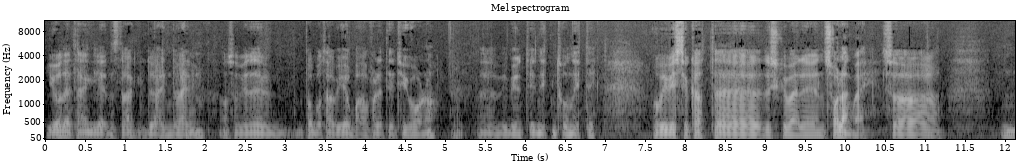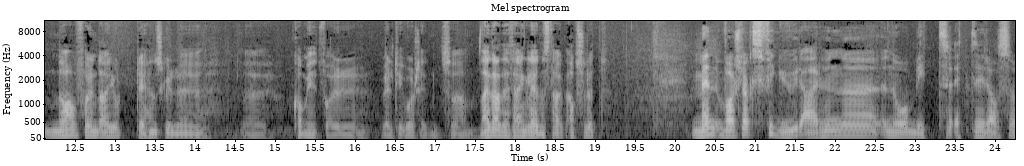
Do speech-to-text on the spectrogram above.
Jo, dette er en gledens dag. Du verden, du verden. Altså, vi, på en måte har vi jobba for dette i 20 år nå. Eh, vi begynte i 1992. Og vi visste jo ikke at uh, det skulle være en så lang vei. Så nå får hun da gjort det hun skulle komme hit for vel 20 år siden. Så nei da, dette er en gledens dag. Absolutt. Men hva slags figur er hun uh, nå blitt etter altså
